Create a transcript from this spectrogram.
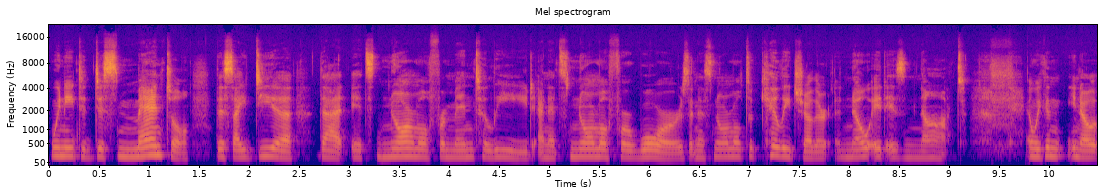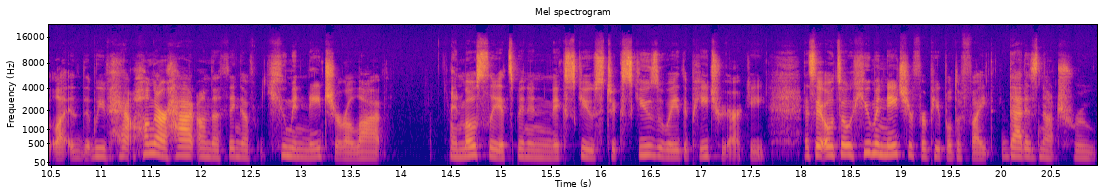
We need to dismantle this idea that it's normal for men to lead and it's normal for wars and it's normal to kill each other. No, it is not. And we can, you know, we've hung our hat on the thing of human nature a lot. And mostly it's been an excuse to excuse away the patriarchy and say, oh, it's all human nature for people to fight. That is not true.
